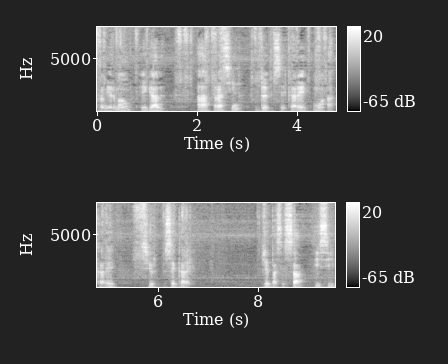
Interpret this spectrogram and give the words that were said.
premier membre, égale a racine de c carré moins a carré sur c carré. J'ai passé ça ici,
